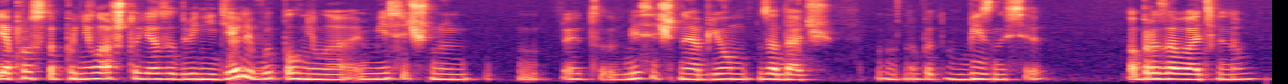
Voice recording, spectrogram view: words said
Я просто поняла, что я за две недели выполнила месячную, это, месячный объем задач в этом бизнесе образовательном.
